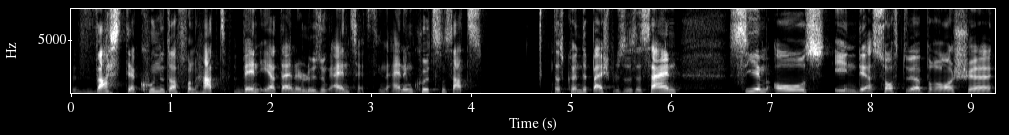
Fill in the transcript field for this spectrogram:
was der Kunde davon hat, wenn er deine Lösung einsetzt. In einem kurzen Satz. Das könnte beispielsweise sein, CMOs in der Softwarebranche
